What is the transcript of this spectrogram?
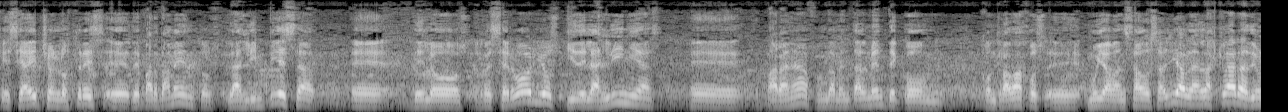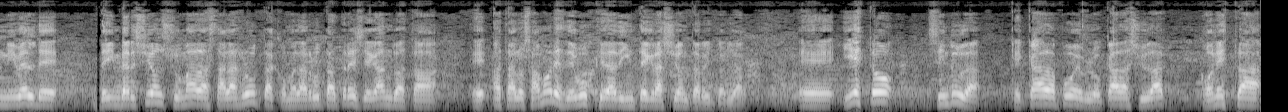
que se ha hecho en los tres eh, departamentos, las limpiezas eh, de los reservorios y de las líneas eh, Paraná, fundamentalmente con, con trabajos muy avanzados allí, hablan las claras de un nivel de de inversión sumadas a las rutas, como la Ruta 3 llegando hasta, eh, hasta Los Amores, de búsqueda de integración territorial. Eh, y esto, sin duda, que cada pueblo, cada ciudad, con esta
